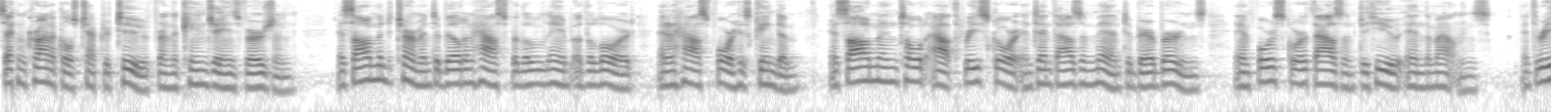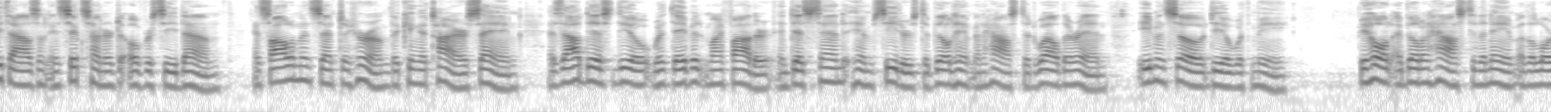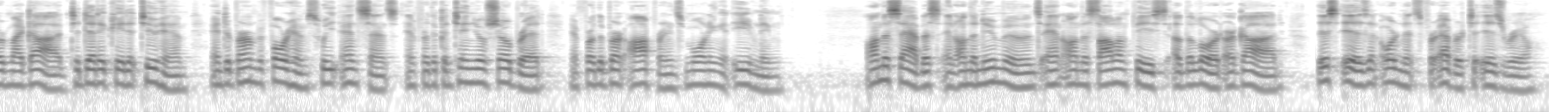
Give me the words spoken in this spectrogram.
2 Chronicles chapter 2 from the King James Version. And Solomon determined to build an house for the name of the Lord, and an house for his kingdom. And Solomon told out threescore and ten thousand men to bear burdens, and fourscore thousand to hew in the mountains, and three thousand and six hundred to oversee them. And Solomon sent to Hiram the king of Tyre, saying, As thou didst deal with David my father, and didst send him cedars to build him an house to dwell therein, even so deal with me. Behold, I build an house to the name of the Lord my God, to dedicate it to him, and to burn before him sweet incense, and for the continual showbread, and for the burnt offerings morning and evening. On the Sabbaths, and on the new moons, and on the solemn feasts of the Lord our God, this is an ordinance forever to Israel.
